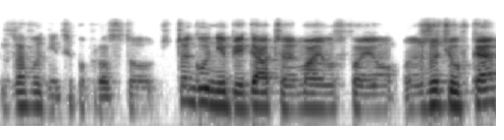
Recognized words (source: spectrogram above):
zawodnicy po prostu, szczególnie biegacze, mają swoją życiówkę.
